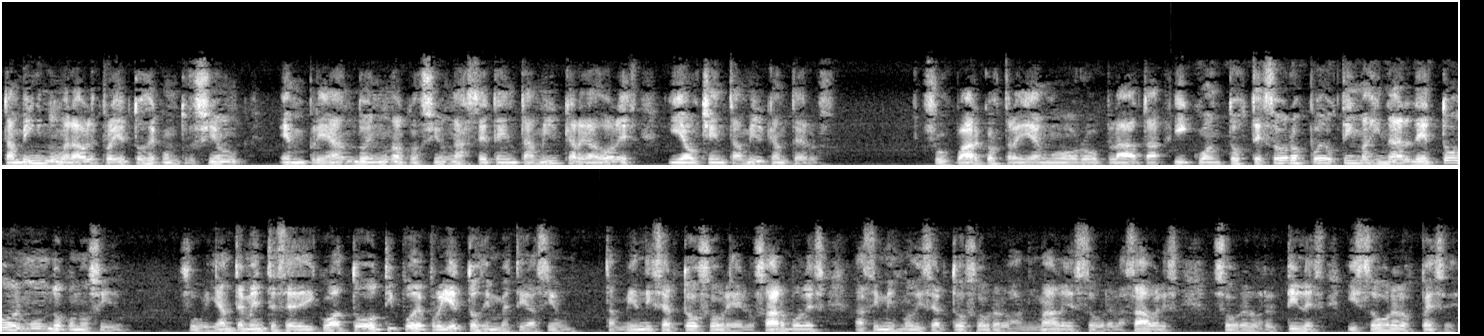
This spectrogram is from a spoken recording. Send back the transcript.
también innumerables proyectos de construcción empleando en una ocasión a setenta mil cargadores y a ochenta mil canteros. Sus barcos traían oro, plata y cuantos tesoros puede usted imaginar de todo el mundo conocido. Su brillantemente se dedicó a todo tipo de proyectos de investigación. También disertó sobre los árboles, asimismo disertó sobre los animales, sobre las aves, sobre los reptiles y sobre los peces.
